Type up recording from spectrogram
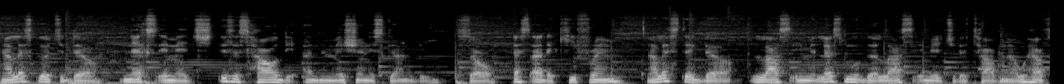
Now let's go to the next image. This is how the animation is gonna be. So let's add a keyframe now let's take the last image. Let's move the last image to the top. Now we have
